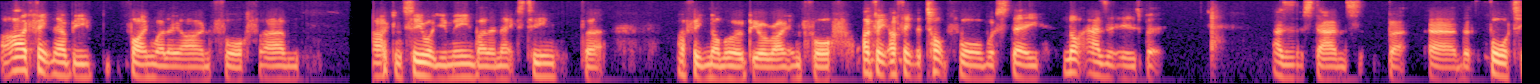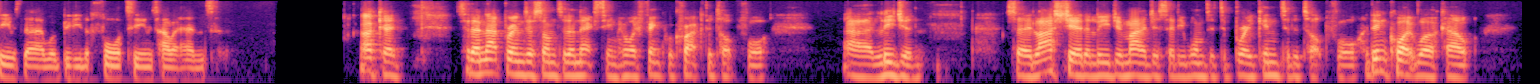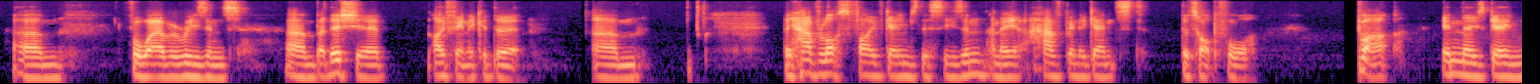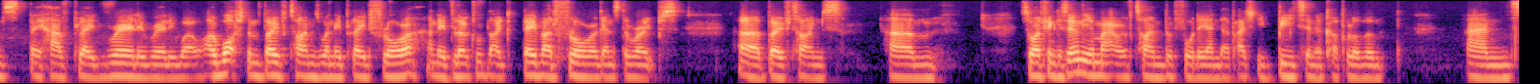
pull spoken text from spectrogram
I think they'll be fine where they are in fourth. Um, I can see what you mean by the next team, but I think Nõmme would be all right in fourth. I think I think the top four will stay not as it is, but as it stands. But uh, the four teams there would be the four teams how it ends. Okay, so then that brings us on to the next team, who I think will crack the top four, uh, Legion. So last year, the Legion manager said he wanted to break into the top four. It didn't quite work out um, for whatever reasons. Um, but this year, I think they could do it. Um, They have lost five games this season, and they have been against the top four. But in those games, they have played really, really well. I watched them both times when they played Flora, and they've looked like they've had Flora against the ropes uh, both times. Um, so I think it's only a matter of time before they end up actually beating a couple of them and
